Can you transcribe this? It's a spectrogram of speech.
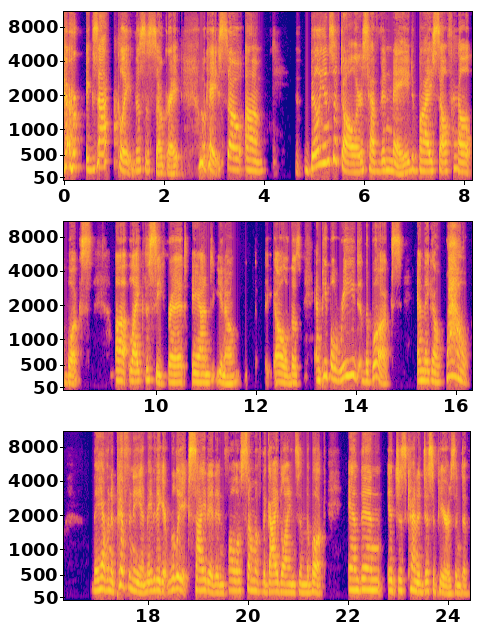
exactly. This is so great. Okay, so um billions of dollars have been made by self-help books uh, like The Secret and, you know, all of those. And people read the books and they go, wow, they have an epiphany and maybe they get really excited and follow some of the guidelines in the book. And then it just kind of disappears into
